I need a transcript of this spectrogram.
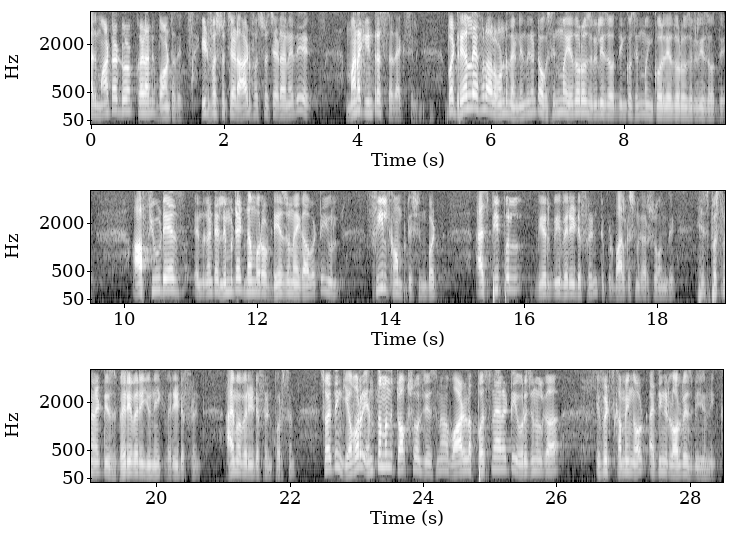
అది మాట్లాడుకోవడానికి బాగుంటుంది. ఈడు ఫస్ట్ వచ్చాడు ఆడు ఫస్ట్ వచ్చాడు అనేది మనకి ఇంట్రెస్ట్ అది యాక్చువల్లీ బట్ రియల్ లైఫ్లో అలా ఉండదండి. ఎందుకంటే ఒక సినిమా ఏదో రోజు రిలీజ్ అవుద్ది ఇంకో సినిమా ఇంకో ఏదో రోజు రిలీజ్ అవుద్ది. ఆ ఫ్యూ డేస్ ఎందుకంటే లిమిటెడ్ నెంబర్ ఆఫ్ డేస్ ఉన్నాయి కాబట్టి you feel competition but as people we're be very different ఇప్పుడు బాలకృష్ణ గారి షో ఉంది. His personality is very very unique very different I'm a very different person so I think ఎవరు ఎంతమంది టాక్ షోలు చేసినా వాళ్ళ పర్సనాలిటీ ఒరిజినల్గా if it's coming out I think it always be unique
